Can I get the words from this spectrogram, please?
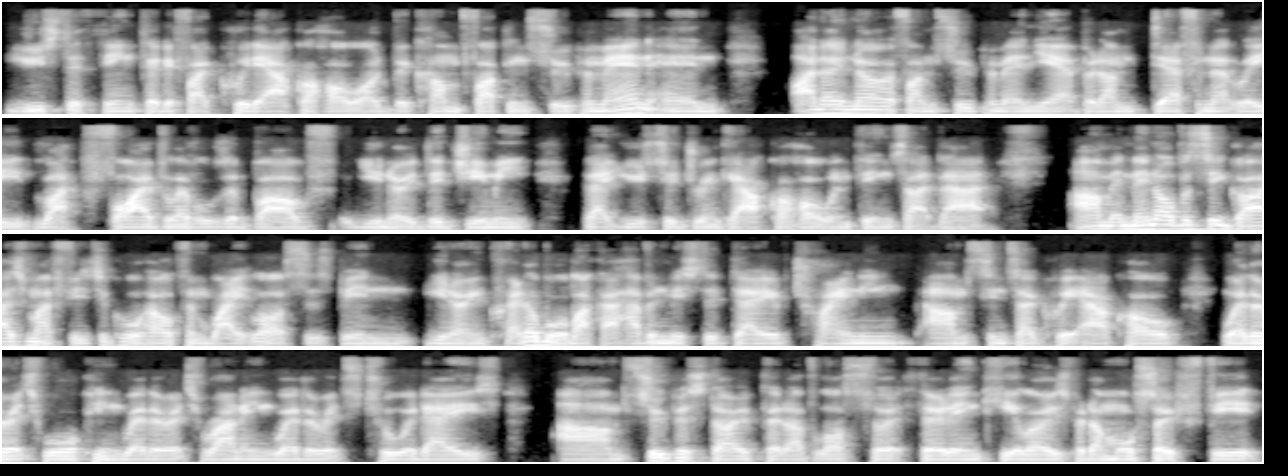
used to think that if I quit alcohol, I'd become fucking Superman, and I don't know if I'm Superman yet, but I'm definitely like five levels above, you know, the Jimmy that used to drink alcohol and things like that. Um, and then obviously, guys, my physical health and weight loss has been, you know, incredible. Like I haven't missed a day of training um, since I quit alcohol, whether it's walking, whether it's running, whether it's two a days. Um, super stoked that I've lost 13 kilos, but I'm also fit.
